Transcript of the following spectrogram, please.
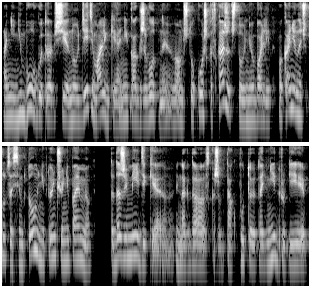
они не могут вообще, ну, дети маленькие, они как животные. Вам что, кошка скажет, что у нее болит? Пока не начнутся симптомы, никто ничего не поймет. Да даже медики иногда, скажем так, путают одни и другие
